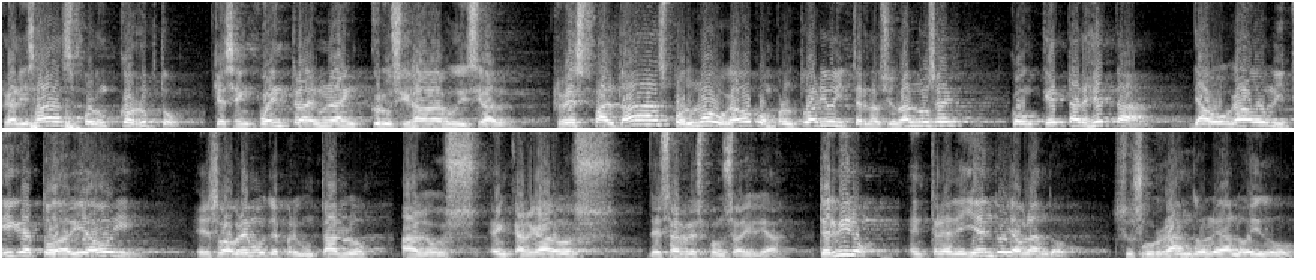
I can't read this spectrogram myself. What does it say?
realizadas por un corrupto que se encuentra en una encrucijada judicial, respaldadas por un abogado con prontuario internacional, no sé con qué tarjeta de abogado litiga todavía hoy. Eso habremos de preguntarlo a los encargados de esa responsabilidad. Termino entre leyendo y hablando, susurrándole al oído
